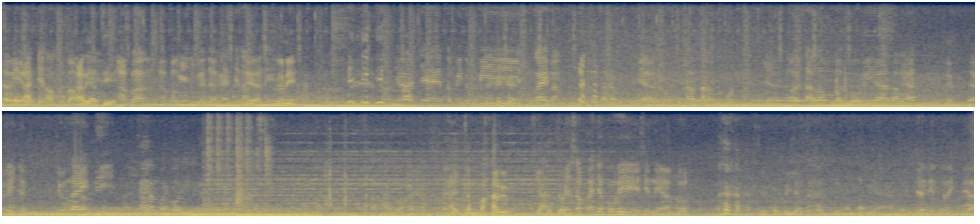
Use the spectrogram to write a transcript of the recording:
Dari Aceh langsung bang. Dari Aceh. Apa? Abangnya juga dari Aceh Ya, langsung nih. ini nih. Ya Aceh tepi-tepi sungai bang. Ya. Salam-salam ke Boni. Ya. Oh, salam buat Bobi ya bang ya. Dari Junaidi. Salam buat Boni. Icon baru. Si Ajon Besok aja Kuri sini ya bro. Ini kopi ya kopi mantap Dia nih trik dia.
